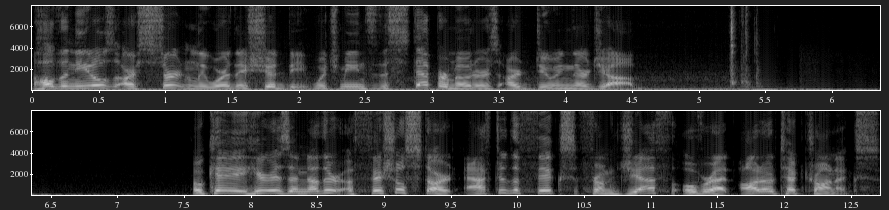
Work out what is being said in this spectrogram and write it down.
All the needles are certainly where they should be, which means the stepper motors are doing their job. Okay, here is another official start after the fix from Jeff over at Autotechtronix.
